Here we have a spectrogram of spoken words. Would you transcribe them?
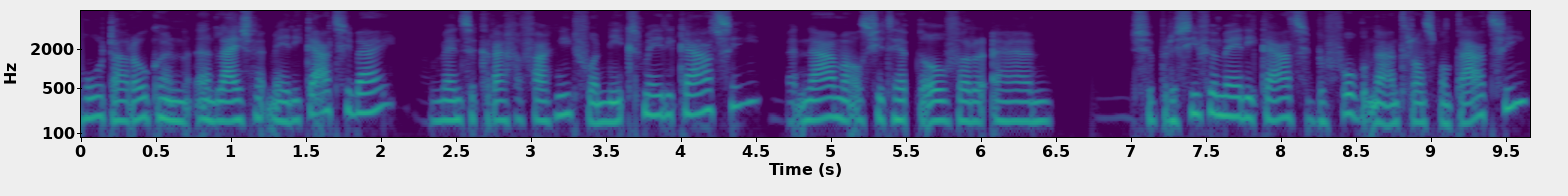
hoort daar ook een, een, lijst met medicatie bij. Mensen krijgen vaak niet voor niks medicatie. Met name als je het hebt over uh, suppressieve medicatie, bijvoorbeeld na een transplantatie.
